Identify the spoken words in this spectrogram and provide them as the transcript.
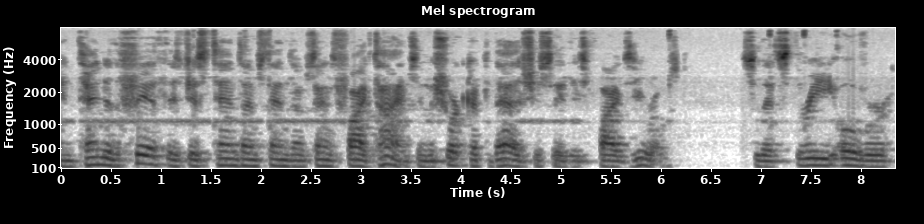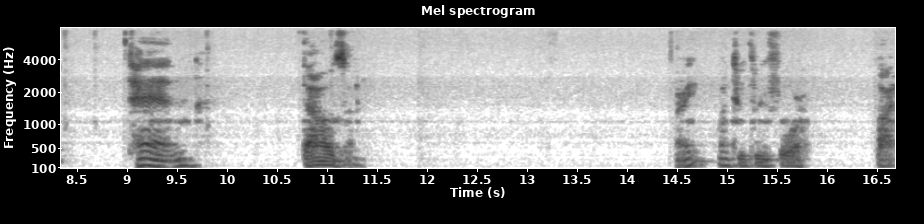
And 10 to the fifth is just 10 times 10 times 10 is 5 times. And the shortcut to that is just say these 5 zeros. So that's 3 over 10,000. Right? 1, 2, 3, 4, 5,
